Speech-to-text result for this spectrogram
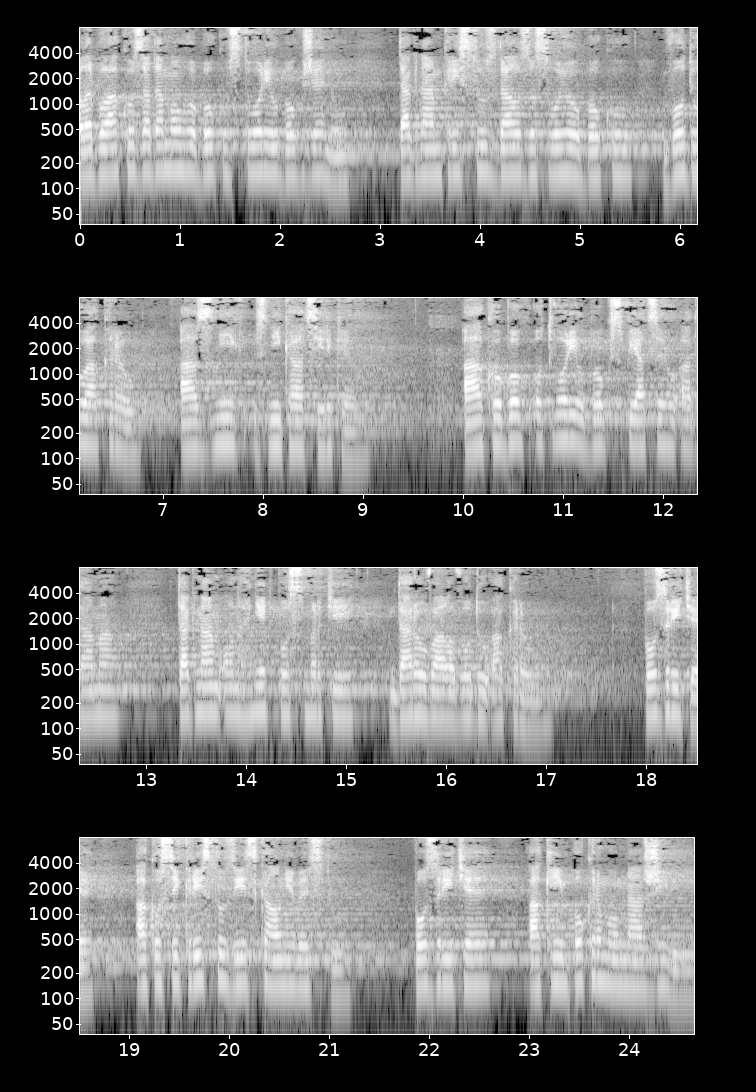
Lebo ako z Adamovho boku stvoril Boh ženu, tak nám Kristus dal zo svojho boku vodu a krv a z nich vzniká církev. A ako Boh otvoril bok spiaceho Adama, tak nám on hneď po smrti daroval vodu a krv. Pozrite, ako si Kristus získal nevestu, Pozrite, akým pokrmom nás živí.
